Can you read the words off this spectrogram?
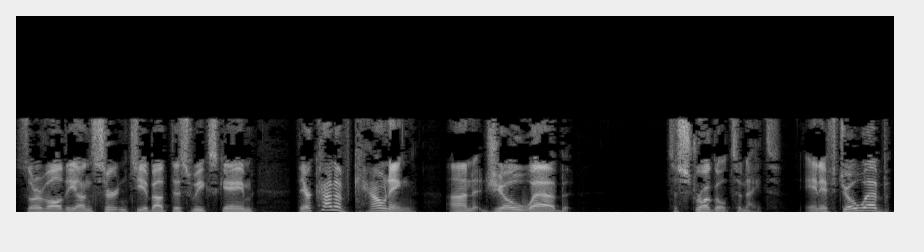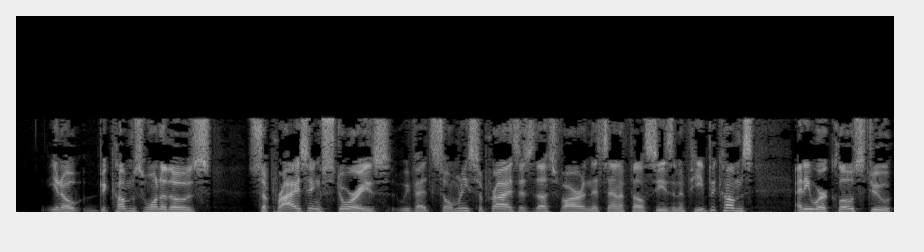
sort of all the uncertainty about this week's game, they're kind of counting on Joe Webb to struggle tonight. And if Joe Webb, you know, becomes one of those surprising stories, we've had so many surprises thus far in this NFL season. If he becomes anywhere close to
